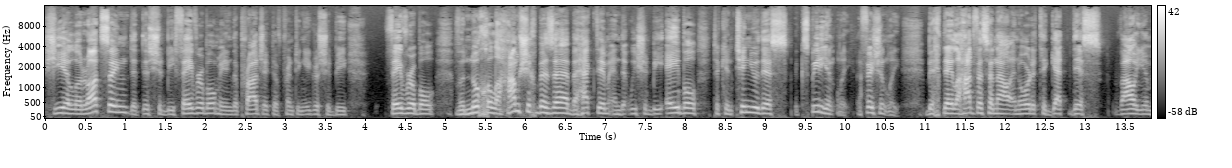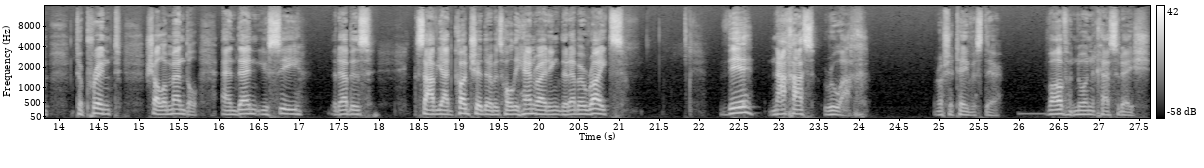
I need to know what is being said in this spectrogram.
Shia that this should be favorable, meaning the project of printing Igros should be favorable, and that we should be able to continue this expediently, efficiently, in order to get this volume to print, Shalom Mendel. And then you see the Rebbe's Savyad Kodshe, the Rebbe's holy handwriting, the Rebbe writes, Vi nachas ruach. Rosh Tevis there. Vav nun chesreish.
